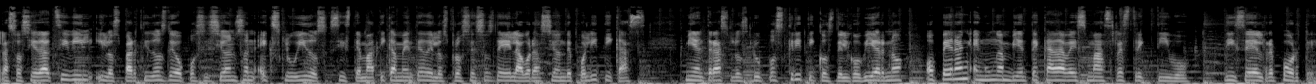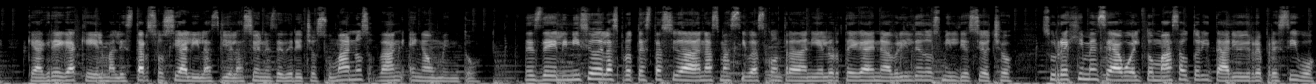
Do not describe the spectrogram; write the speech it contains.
La sociedad civil y los partidos de oposición son excluidos sistemáticamente de los procesos de elaboración de políticas, mientras los grupos críticos del gobierno operan en un ambiente cada vez más restrictivo, dice el reporte, que agrega que el malestar social y las violaciones de derechos humanos van en aumento. Desde el inicio de las protestas ciudadanas masivas contra Daniel Ortega en abril de 2018, su régimen se ha vuelto más autoritario y represivo,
